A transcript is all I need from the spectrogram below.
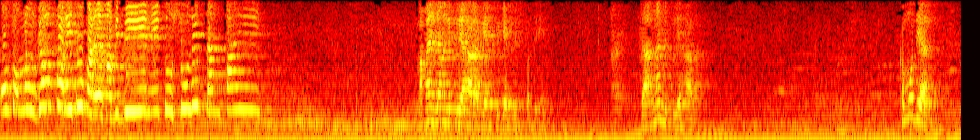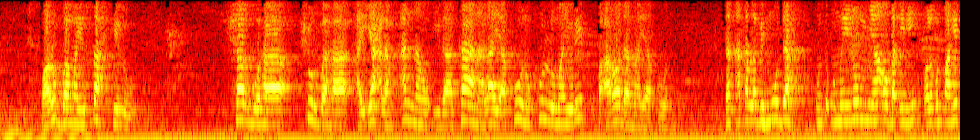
Untuk menggempur itu para Safidin itu sulit dan pahit. Makanya jangan dipelihara gengsi-gengsi seperti ini. Jangan dipelihara. Kemudian, warubbama yusahhilu syarbuha syurbaha ay ya'lam annahu idza kana la yakunu kullu ma yurid arada ma. Dan akan lebih mudah untuk meminumnya obat ini walaupun pahit,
